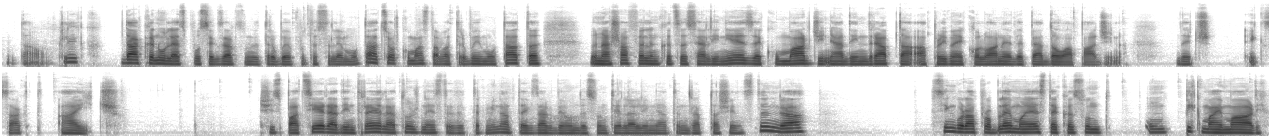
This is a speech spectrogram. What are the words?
Dau un click. Dacă nu le-ați pus exact unde trebuie, puteți să le mutați. Oricum, asta va trebui mutată în așa fel încât să se alinieze cu marginea din dreapta a primei coloane de pe a doua pagină. Deci, exact aici. Și spațierea dintre ele atunci ne este determinată exact de unde sunt ele aliniate în dreapta și în stânga. Singura problemă este că sunt un pic mai mari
